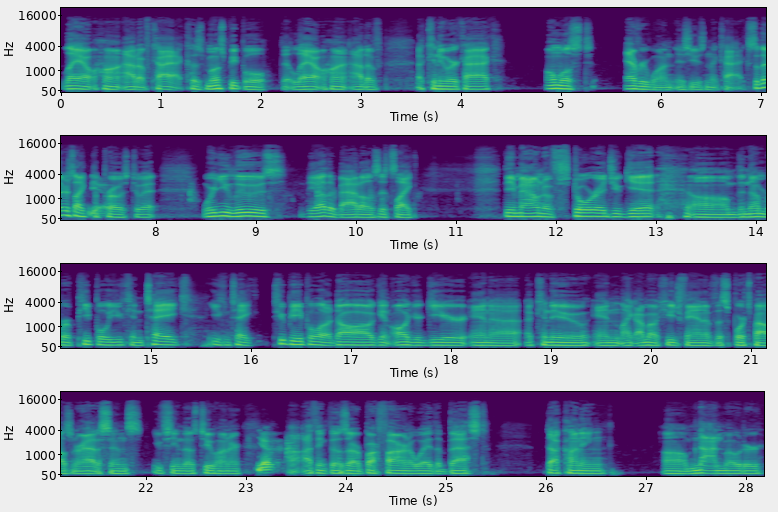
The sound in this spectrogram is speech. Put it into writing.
lay out hunt out of kayak because most people that lay out hunt out of a canoe or kayak, almost everyone is using the kayak. So there's like the Yeah. pros to it. Where you lose the other battles, it's like the amount of storage you get, um, the number of people you can take. You can take two people, a dog, and all your gear in a, a canoe. And like, I'm a huge fan of the Sports Pals and Radissons. You've seen those two, Hunter. Yep. Uh, I think those are by far and away the best duck hunting, um, non-motor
